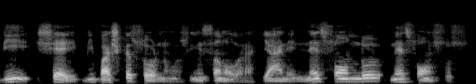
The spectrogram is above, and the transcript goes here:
bir şey, bir başka sorunumuz insan olarak. Yani ne sonlu ne sonsuz.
